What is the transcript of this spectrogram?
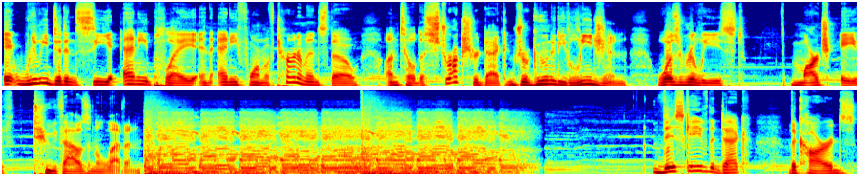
It really didn't see any play in any form of tournaments, though, until the structure deck Dragunity Legion was released March 8th, 2011. This gave the deck the cards,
